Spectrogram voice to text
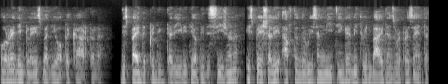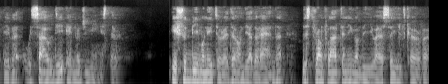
already in place by the OPEC cartel despite the predictability of the decision, especially after the recent meeting between Biden's representative with Saudi energy minister. It should be monitored, on the other hand, the strong flattening of the US yield curve,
